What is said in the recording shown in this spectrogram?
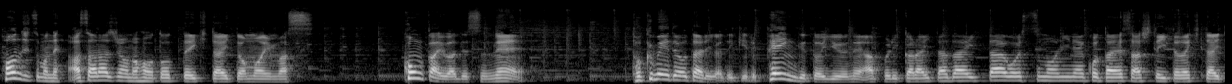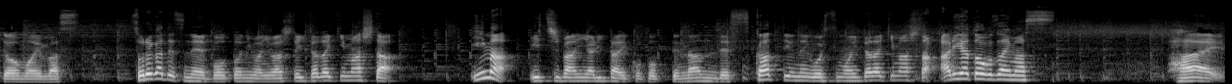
本日もね朝ラジオの方録っていきたいと思います。今回はですね匿名でお便りができるペイングというねアプリからいただいたご質問にね答えさせていただきたいと思います。それがですね冒頭にも言わせていただきました。今一番やりたいことって何ですかっていうねご質問いただきました。ありがとうございます。はい。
